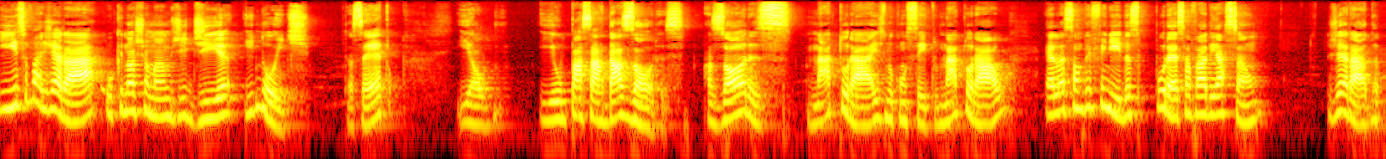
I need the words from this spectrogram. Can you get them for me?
E isso vai gerar o que nós chamamos de dia e noite, tá certo? E, ao, e o passar das horas. As horas naturais, no conceito natural, elas são definidas por essa variação gerada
